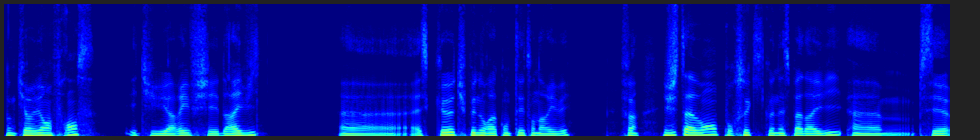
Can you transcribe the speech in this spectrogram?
Donc tu reviens en France et tu arrives chez Drivey. Est-ce que tu peux nous raconter ton arrivée? Enfin, juste avant, pour ceux qui connaissent pas Drivey, c'est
